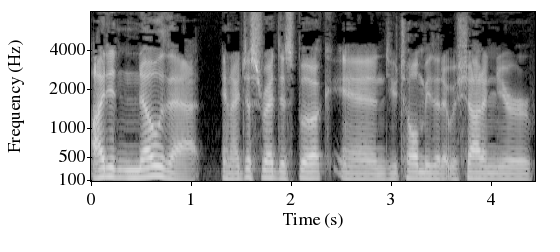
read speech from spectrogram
I didn't know that, and I just read this book, and you told me that it was shot in your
